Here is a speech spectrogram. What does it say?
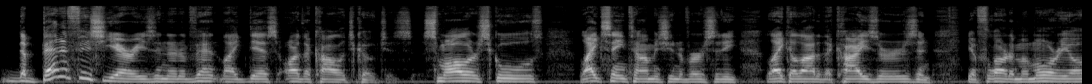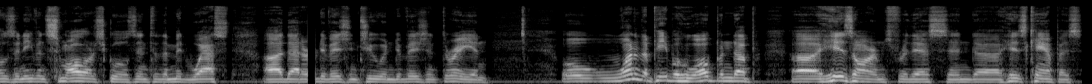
the beneficiaries in an event like this are the college coaches, smaller schools like St. Thomas University, like a lot of the Keisers and you know, Florida Memorials, and even smaller schools into the Midwest uh, that are Division two and Division three. And one of the people who opened up uh, his arms for this and uh, his campus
